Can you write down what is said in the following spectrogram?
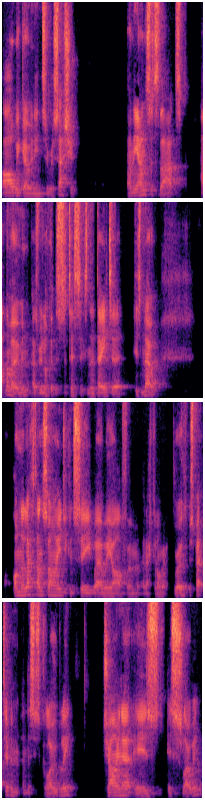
are we going into recession? And the answer to that at the moment, as we look at the statistics and the data, is no. On the left hand side, you can see where we are from an economic growth perspective, and, and this is globally. China is is slowing.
